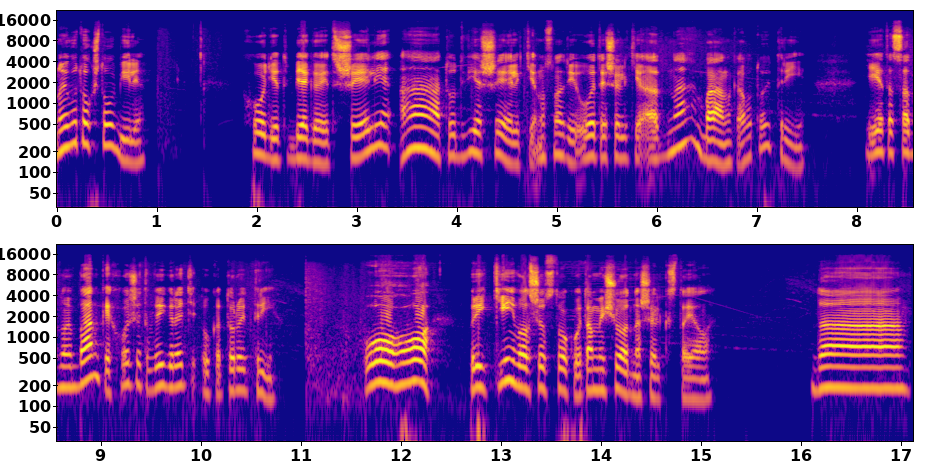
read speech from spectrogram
Но его только что убили. Ходит, бегает Шелли. А, тут две шельки. Ну смотри, у этой шельки одна банка, а у той три. И это с одной банкой хочет выиграть, у которой три. Ого! Прикинь, волшебство какое. Там еще одна шелька стояла. Да.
